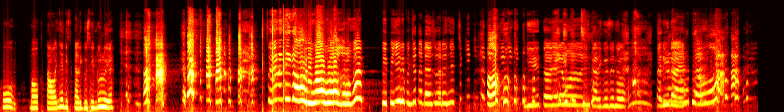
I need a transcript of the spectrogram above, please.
Aku mau ketawanya disekaligusin dulu ya. Saya nanti kalau dibawa pulang ke rumah pipinya dipencet ada suaranya cekik oh. gitu. Jadi mau disekaligusin dulu tadi udah ya. Ya Allah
